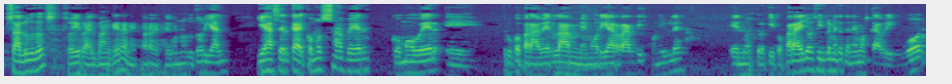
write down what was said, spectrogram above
Saludos, soy Israel Banguera. En esta hora les traigo un nuevo tutorial y es acerca de cómo saber, cómo ver, eh, truco para ver la memoria RAM disponible en nuestro equipo. Para ello simplemente tenemos que abrir Word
